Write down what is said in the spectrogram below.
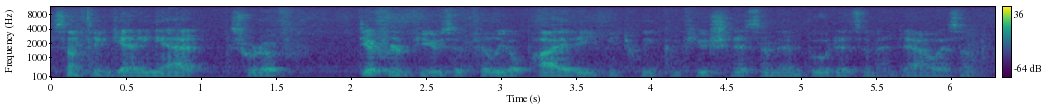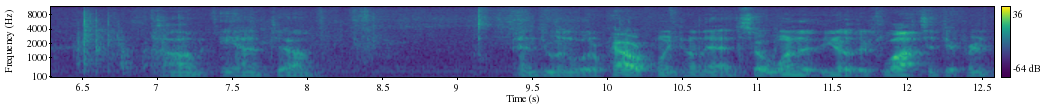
something getting at sort of different views of filial piety between Confucianism and Buddhism and Taoism. Um, and, um, and doing a little PowerPoint on that. And so one of, you know, there's lots of different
